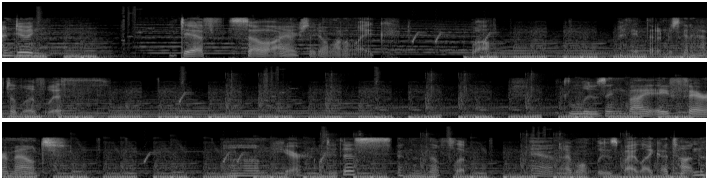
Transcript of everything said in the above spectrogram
I'm doing diff, so I actually don't want to like, well, I think that I'm just gonna have to live with losing by a fair amount. Um, here, I'll do this, and then they'll flip, and I won't lose by like a ton.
